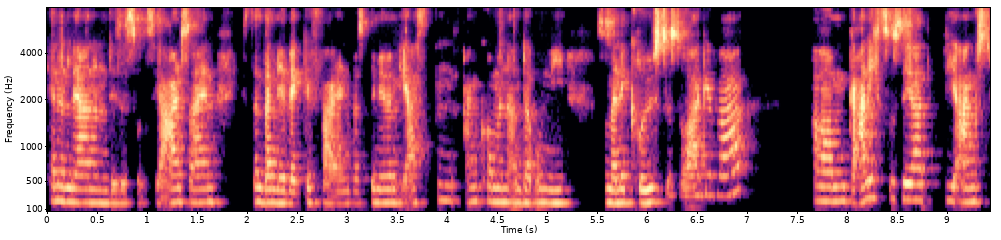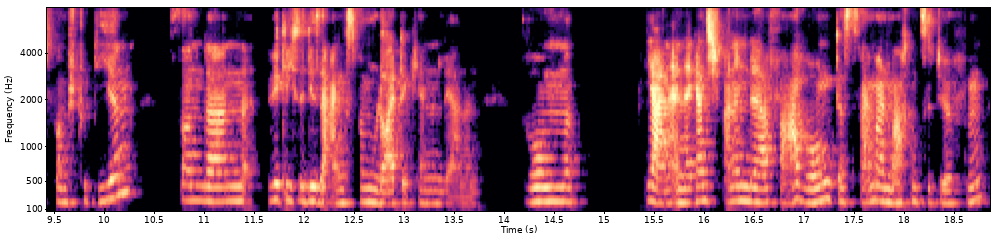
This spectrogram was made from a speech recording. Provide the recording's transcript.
kennenlernen und dieses Sozialsein ist dann bei mir weggefallen, was bei mir beim ersten Ankommen an der Uni so meine größte Sorge war. Ähm, gar nicht so sehr die Angst vorm Studieren, sondern wirklich so diese Angst vom Leute kennenlernen. Drum, ja, eine ganz spannende Erfahrung, das zweimal machen zu dürfen.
